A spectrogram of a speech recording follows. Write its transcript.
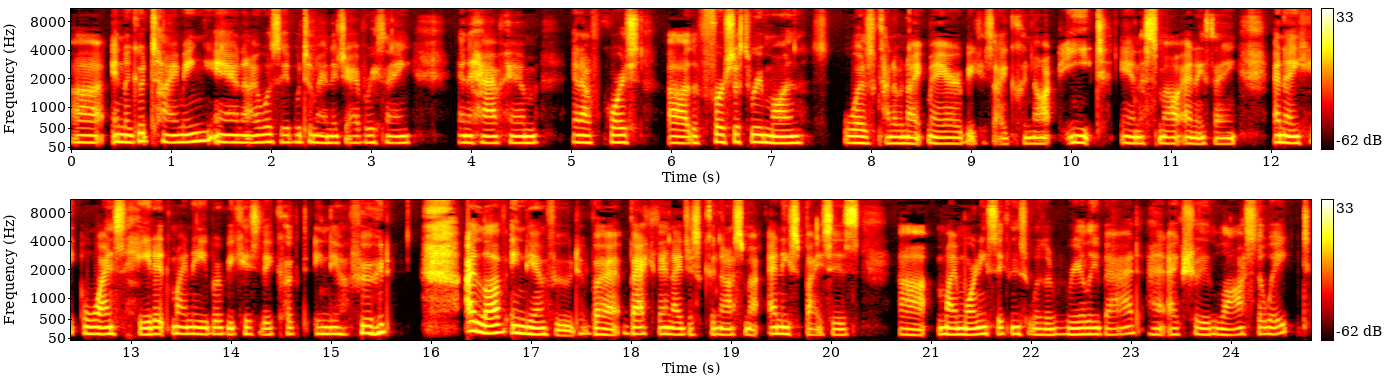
uh, in a good timing, and I was able to manage everything and have him. And of course, uh, the first three months was kind of a nightmare because I could not eat and smell anything. And I once hated my neighbor because they cooked Indian food. I love Indian food, but back then I just could not smell any spices. Uh, my morning sickness was really bad. I actually lost the weight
